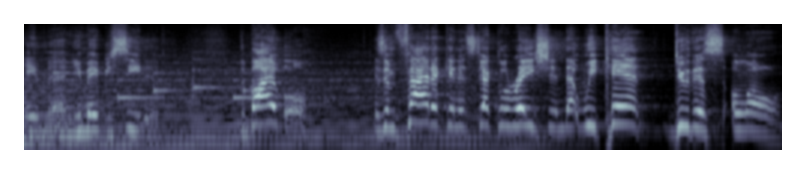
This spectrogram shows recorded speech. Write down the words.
Amen. You may be seated. The Bible is emphatic in its declaration that we can't do this alone.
